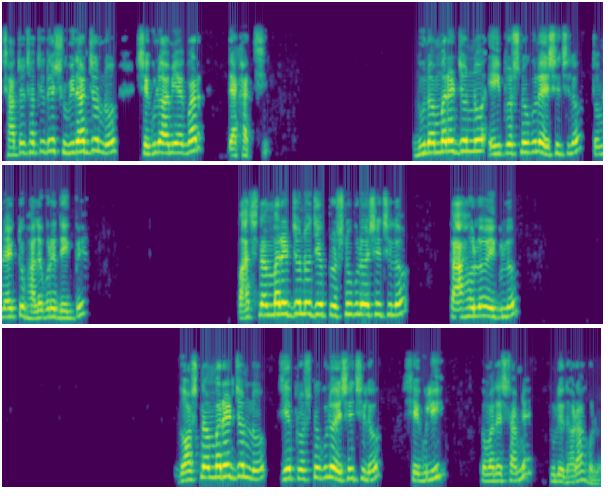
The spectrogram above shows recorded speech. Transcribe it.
ছাত্রছাত্রীদের সুবিধার জন্য সেগুলো আমি একবার দেখাচ্ছি। দু নম্বরের জন্য এই প্রশ্নগুলো এসেছিল, তোমরা একটু ভালো করে দেখবে। পাঁচ নম্বরের জন্য যে প্রশ্নগুলো এসেছিল তা হলো এগুলো। দশ নম্বরের জন্য যে প্রশ্নগুলো এসেছিল, সেগুলি তোমাদের সামনে তুলে ধরা হলো।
